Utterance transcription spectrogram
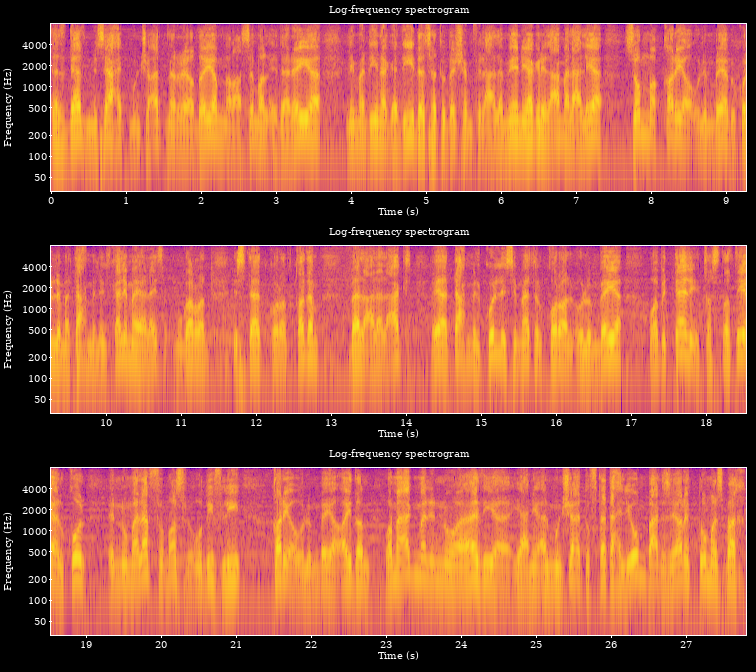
تزداد مساحة منشآتنا الرياضية من العاصمة الإدارية لمدينة جديدة ستدشن في العالمين يجري العمل عليها ثم قرية أولمبية بكل ما تحمل الكلمة هي ليست مجرد استاد كرة قدم بل على العكس هي تحمل كل سمات القرى الأولمبية وبالتالي تستطيع القول أنه ملف مصر أضيف ليه قرية أولمبية أيضا. وما أجمل أنه هذه يعني المنشأة تفتتح اليوم بعد زيارة توماس باخ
